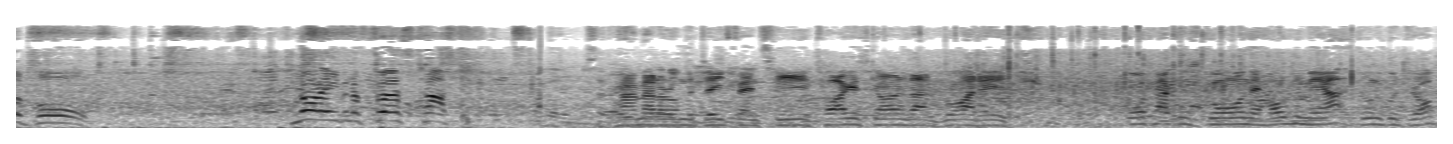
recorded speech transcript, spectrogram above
the ball. Not even a first touch. So Parramatta on the defense here. Tigers going to that right edge. Four tackles gone. They're holding him out. Doing a good job.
